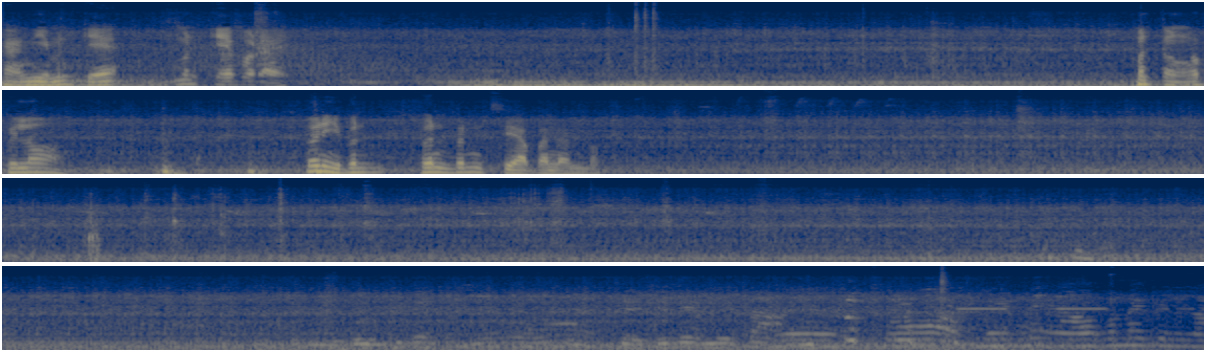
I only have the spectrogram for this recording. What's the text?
ทางนี้มันแกะ มันแกะบ่ได้มันต้องเอาไปล่อตัวนี่เพื่อนเพื่นเพิ่นเสียบอันนั้นบ่ไม่เอาก็ไม่เป็นไร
